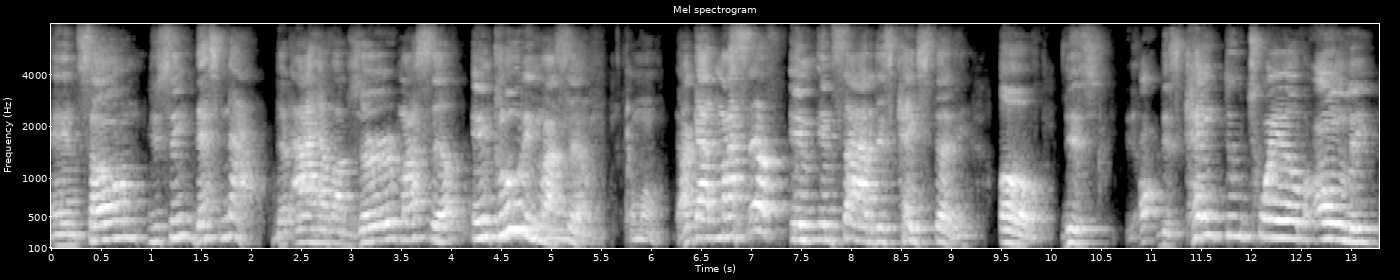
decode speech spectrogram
and some you see that's not that I have observed myself, including myself. Come on, I got myself in inside of this case study of this this K through 12 only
